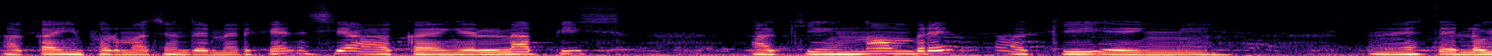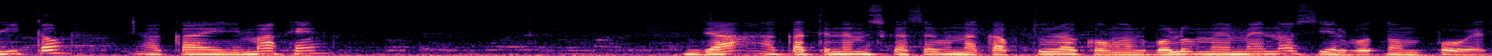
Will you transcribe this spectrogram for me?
Acá información de emergencia. Acá en el lápiz. Aquí en nombre. Aquí en, este loguito. Acá en imagen ya acá tenemos que hacer una captura con el volumen menos y el botón power.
